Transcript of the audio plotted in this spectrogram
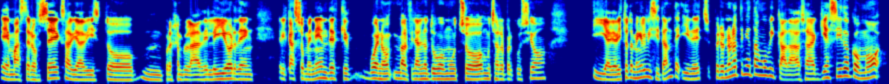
eh, Master of Sex, había visto, mmm, por ejemplo, la de Ley Orden, el caso Menéndez, que, bueno, al final no tuvo mucho, mucha repercusión. Y había visto también El Visitante, y de hecho, pero no la tenía tan ubicada. O sea, aquí ha sido como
